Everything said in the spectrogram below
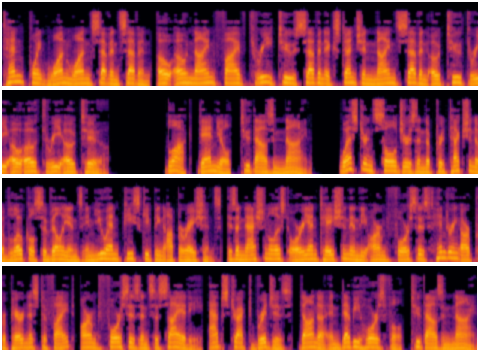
10.1177/0095327 extension 9702300302 Block, Daniel 2009 Western Soldiers and the Protection of Local Civilians in UN Peacekeeping Operations, is a nationalist orientation in the armed forces hindering our preparedness to fight? Armed Forces and Society, Abstract Bridges, Donna and Debbie Horsfall, 2009.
